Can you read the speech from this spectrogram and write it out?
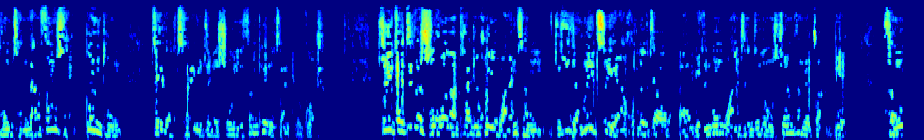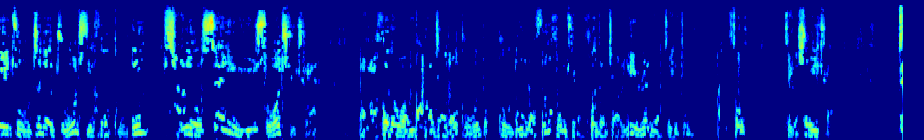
同承担风险、共同这个参与这个收益分配的这样一个过程。所以在这个时候呢，它就会完成就是人力资源或者叫呃员工完成这种身份的转变，成为组织的主体和股东，享有剩余索取权，呃或者我们把它叫做股东股东的分红权，或者叫利润的这种分这个收益权。在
